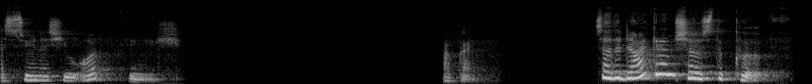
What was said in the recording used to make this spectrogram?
as soon as you are finished. Okay, so the diagram shows the curve.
